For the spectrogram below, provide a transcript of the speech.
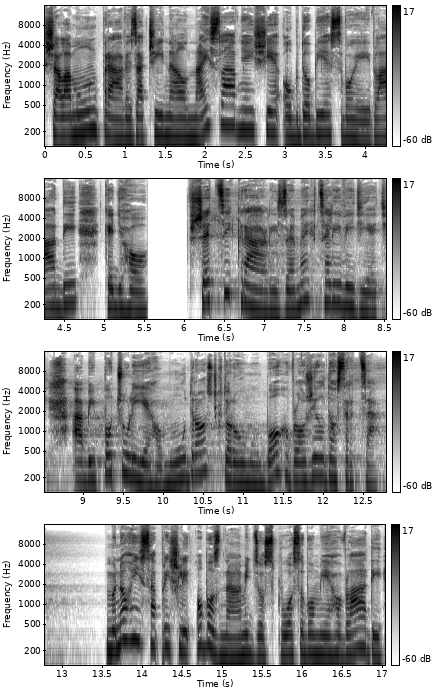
Šalamún práve začínal najslávnejšie obdobie svojej vlády, keď ho Všetci králi zeme chceli vidieť, aby počuli jeho múdrosť, ktorú mu Boh vložil do srdca. Mnohí sa prišli oboznámiť so spôsobom jeho vlády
